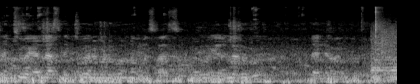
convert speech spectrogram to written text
ಸಚಿವ ಎಲ್ಲ ಸಚಿವರುಗಳಿಗೂ ನಮ್ಮ ಶಾಸಕರು ಎಲ್ಲರಿಗೂ ಧನ್ಯವಾದಗಳು.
